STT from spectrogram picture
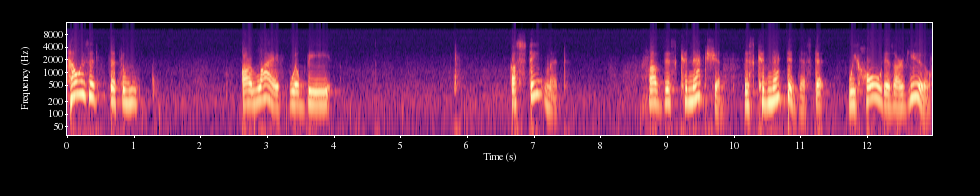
How is it that the, our life will be a statement of this connection, this connectedness that we hold as our view.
